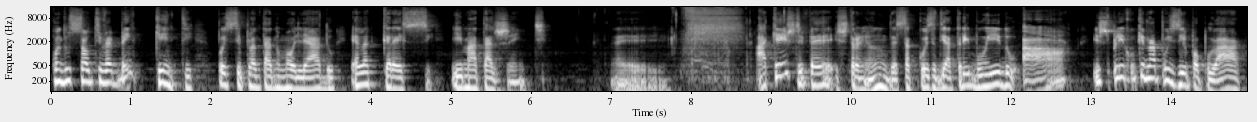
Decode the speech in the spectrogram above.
quando o sol estiver bem quente, pois se plantar no molhado, ela cresce e mata a gente. É. A quem estiver estranhando essa coisa de atribuído a, explico que na poesia popular,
